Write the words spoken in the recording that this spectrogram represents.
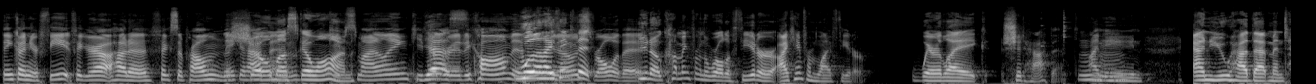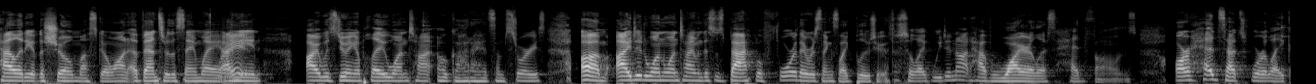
think on your feet, figure out how to fix a problem, make it show happen. must go on. Keep smiling, keep Yes. everybody calm, and well, and I think know, that just roll with it. You know, coming from the world of theater, I came from live theater, where like shit happened. I Mm-hmm. mean, and you had that mentality of the show must go on. Events are the same way. I mean. I was doing a play one time. Oh God, I had some stories. Um, I did one one time, and this was back before there was things like Bluetooth. So like, we did not have wireless headphones. Our headsets were like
